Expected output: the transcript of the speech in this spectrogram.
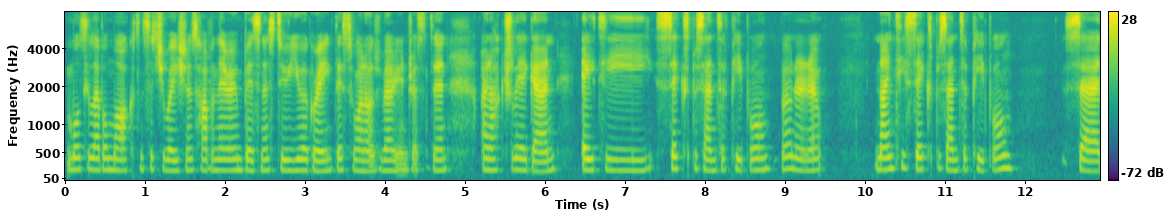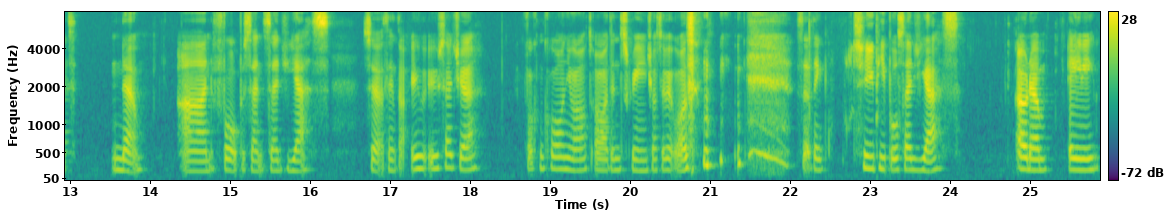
multi level marketing situation as having their own business, do you agree? This one I was very interested in. And actually, again, 86% of people, oh no, no, no, 96% of people said no, and 4% said yes. So I think that, who, who said yeah? fucking calling you out. Oh, I didn't screenshot if it was. so I think two people said yes. Oh no, Amy.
